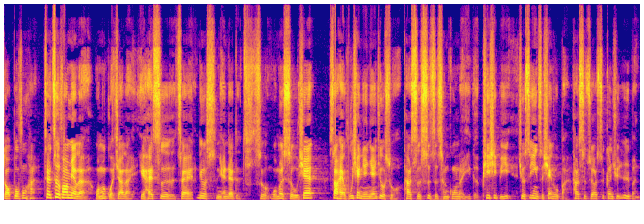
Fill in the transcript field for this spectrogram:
到波峰焊，在这方面呢，我们国家呢也还是在六十年代的时候，我们首先上海无线电研究所，它是试制成功了一个 PCB，就是印制线路板，它是主要是根据日本，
